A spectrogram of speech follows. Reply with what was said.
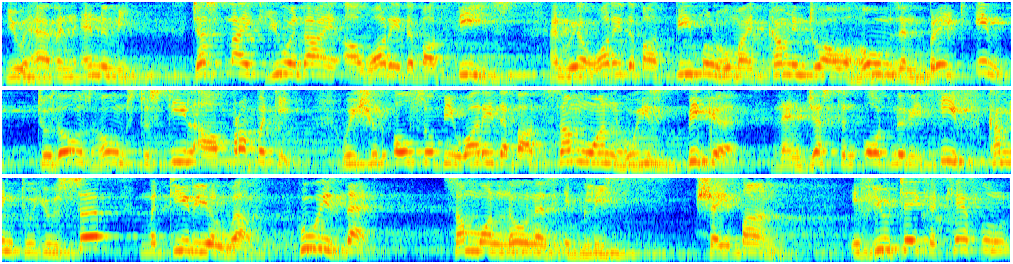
you have an enemy. Just like you and I are worried about thieves, and we are worried about people who might come into our homes and break in to those homes to steal our property, we should also be worried about someone who is bigger than just an ordinary thief coming to usurp material wealth. Who is that? Someone known as Iblis, Shaitan. If you take a careful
